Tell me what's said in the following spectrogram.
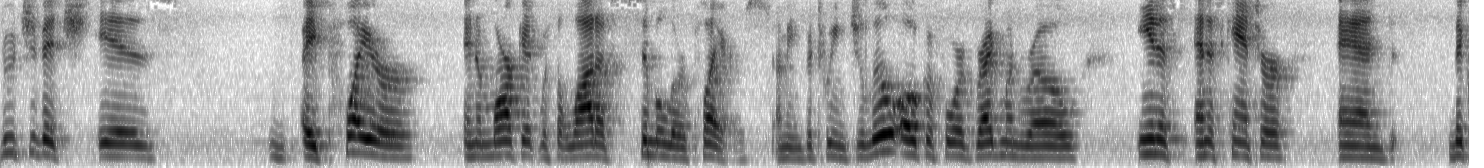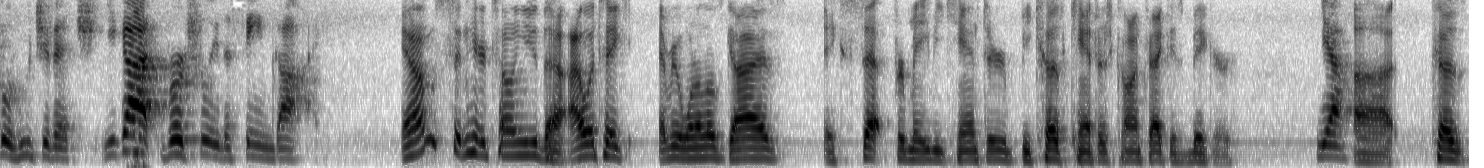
Vucevic is a player in a market with a lot of similar players. I mean, between Jahlil Okafor, Greg Monroe, Enes, Enes Kanter, and Nikola Vucevic, you got virtually the same guy. And I'm sitting here telling you that I would take every one of those guys except for maybe Kanter because Kanter's contract is bigger. Yeah, uh, Because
